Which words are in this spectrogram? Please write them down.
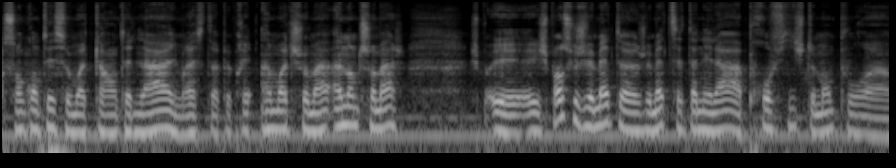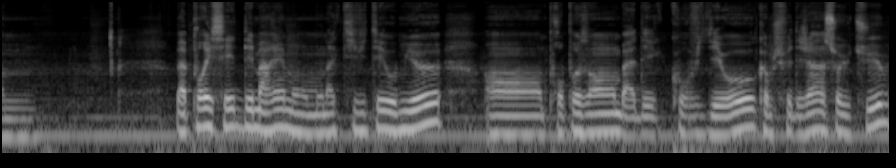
Sans compter ce mois de quarantaine là, il me reste à peu près un mois de un an de chômage. et, je pense que je vais mettre, je vais mettre cette année-là à profit justement pour, bah, pour essayer de démarrer mon, mon activité au mieux en proposant bah, des cours vidéo, comme je fais déjà sur YouTube,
